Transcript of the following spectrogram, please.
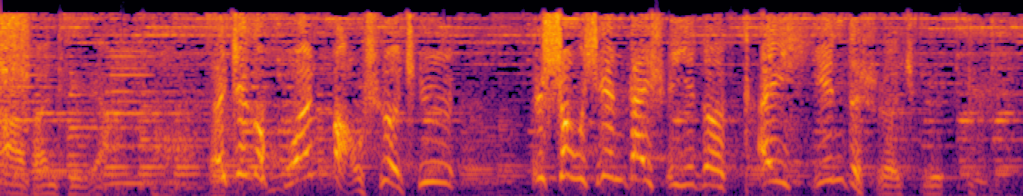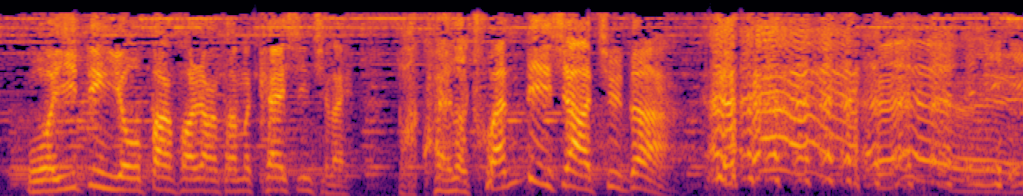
阿凡提呀，呃，这个环保社区，首先该是一个开心的社区。我一定有办法让他们开心起来，把快乐传递下去的。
